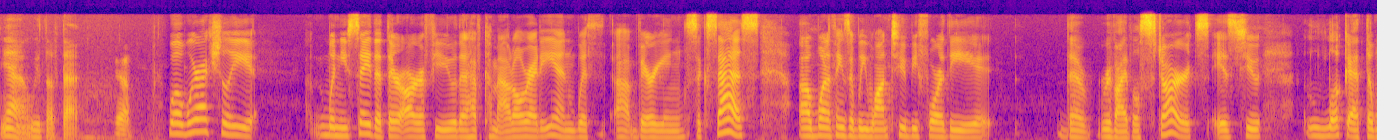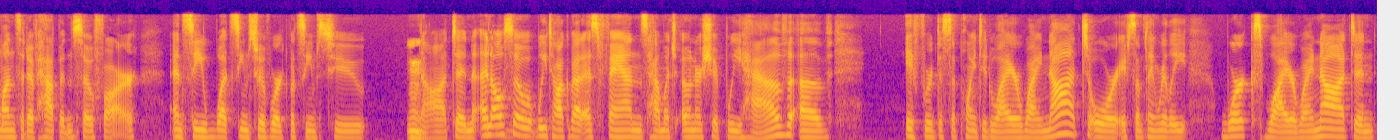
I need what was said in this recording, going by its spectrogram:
Yeah, we love that. Yeah. Well, we're actually, when you say that there are a few that have come out already and with uh, varying success, uh, one of the things that we want to before the the revival starts is to look at the ones that have happened so far and see what seems to have worked, what seems to Mm. not, and and also we talk about as fans how much ownership we have of if we're disappointed, why or why not, or if something really works, why or why not, and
